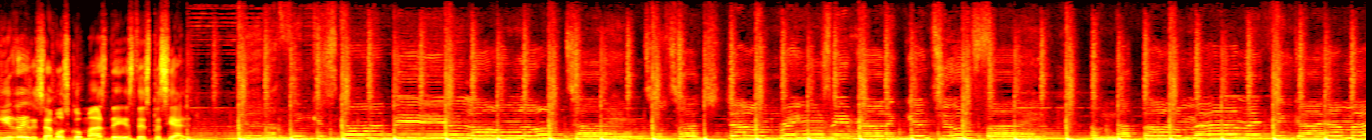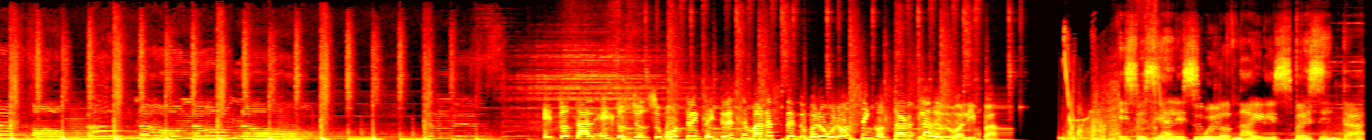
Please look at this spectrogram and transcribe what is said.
y regresamos con más de este especial. Total, Elton John sumó 33 semanas de número uno sin contar la de Dua Lipa. Especiales Will of Nighties presenta.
